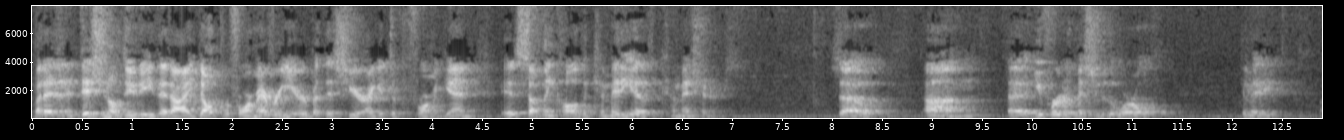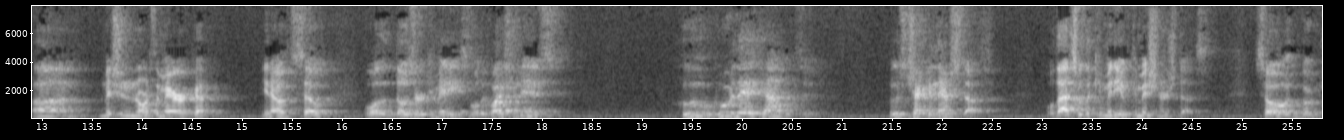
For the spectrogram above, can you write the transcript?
but an additional duty that I don't perform every year, but this year I get to perform again, is something called the Committee of Commissioners. So, um, uh, you've heard of Mission to the World Committee, um, Mission to North America. You know, so well, those are committees. Well, the question is, who who are they accountable to? Who's checking their stuff? Well, that's what the Committee of Commissioners does. So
